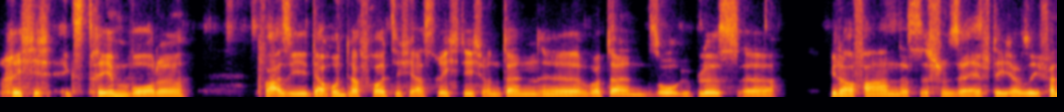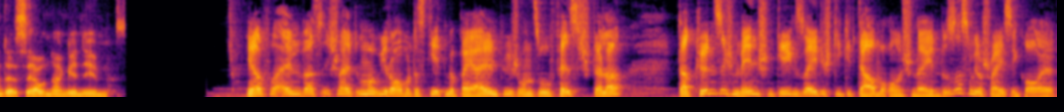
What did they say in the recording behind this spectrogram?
richtig extrem wurde. Quasi der Hund erfreut sich erst richtig und dann äh, wird dann so übles äh, wieder erfahren. Das ist schon sehr heftig. Also ich fand das sehr unangenehm. Ja, vor allem, was ich halt immer wieder, aber das geht mir bei allen Büchern so feststelle, da können sich Menschen gegenseitig die Gedärme rausschneiden. Das ist mir scheißegal.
